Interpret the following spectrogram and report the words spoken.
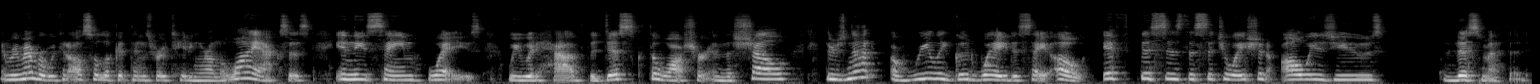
And remember, we could also look at things rotating around the y-axis in these same ways. We would have the disk, the washer, and the shell. There's not a really good way to say, oh, if this is the situation, always use this method.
